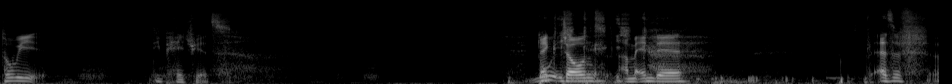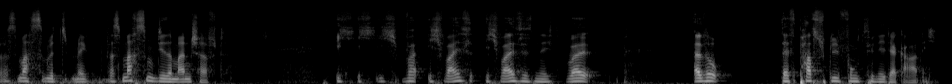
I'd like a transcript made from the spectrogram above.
Tobi, die Patriots. Du, Mac ich- Jones ich- am Ende. Also, was machst du mit, was machst du mit dieser Mannschaft? Ich, ich, ich, ich, weiß, ich weiß es nicht, weil, also, das Passspiel funktioniert ja gar nicht.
